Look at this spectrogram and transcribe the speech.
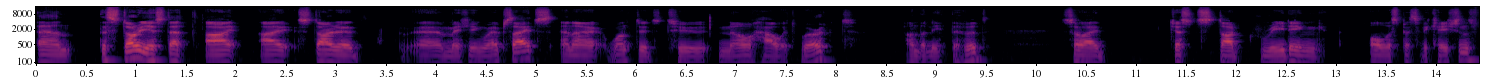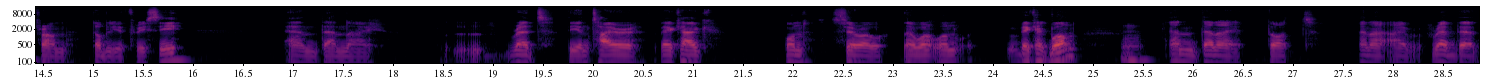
and the story is that I I started uh, making websites, and I wanted to know how it worked underneath the hood. So I just start reading all the specifications from W3C, and then I read the entire WCAG one zero no one one WCAG one, Mm. and then I thought, and I, I read the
